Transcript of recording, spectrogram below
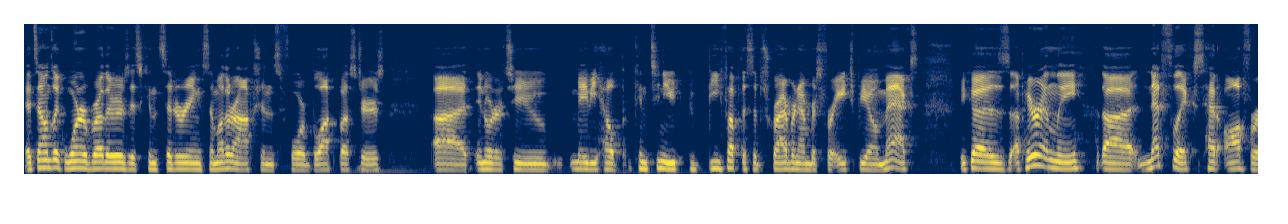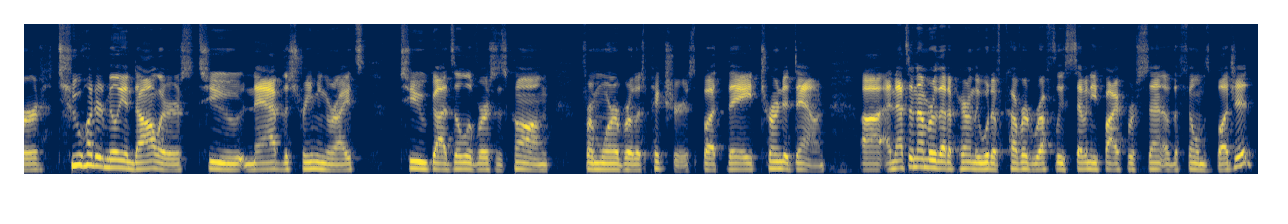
it sounds like Warner Brothers is considering some other options for blockbusters uh, in order to maybe help continue to beef up the subscriber numbers for HBO Max, because apparently uh, Netflix had offered two hundred million dollars to nab the streaming rights to Godzilla vs Kong from Warner Brothers Pictures, but they turned it down, uh, and that's a number that apparently would have covered roughly seventy five percent of the film's budget.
